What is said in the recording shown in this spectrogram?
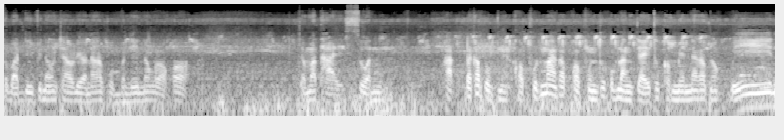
สวัสดีพี่น้องชาวเรียวนะครับ ผมวันนี้น้องเราก็ จะมาถ่ายสวนผักนะครับผมเนี่ยขอบคุณมากครับ ขอบคุณทุกกำลังใจทุกคอมเมนต์นะครับนกบิน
